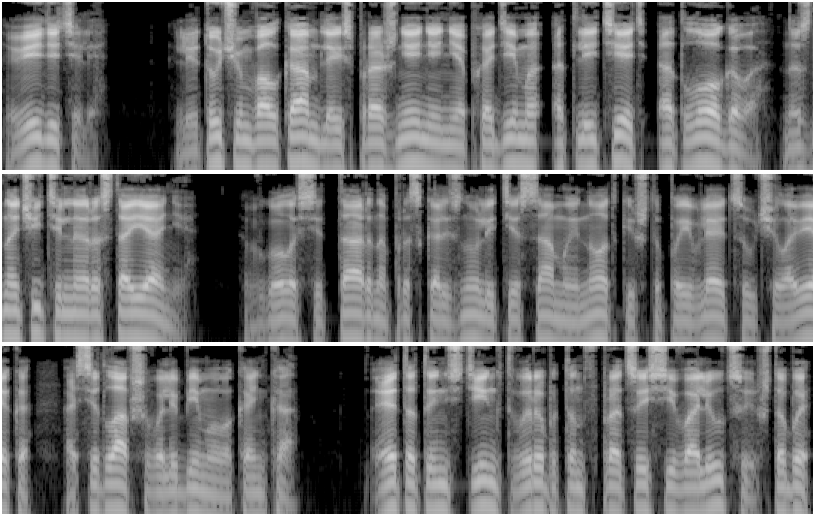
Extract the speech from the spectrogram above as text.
видите ли, Летучим волкам для испражнения необходимо отлететь от логова на значительное расстояние, В голосе Тарна проскользнули те самые нотки, что появляются у человека, оседлавшего любимого конька. Этот инстинкт выработан в процессе эволюции, чтобы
